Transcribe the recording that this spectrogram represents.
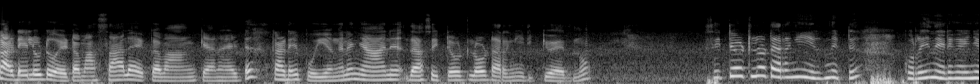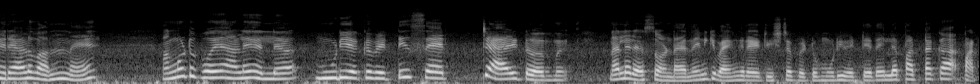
കടയിലോട്ട് പോയിട്ടോ മസാലയൊക്കെ വാങ്ങിക്കാനായിട്ട് കടയിൽ പോയി. അങ്ങനെ ഞാൻ ഇതാ സിറ്റ് ഔട്ടിലോട്ട് ഇറങ്ങിയിരിക്കുമായിരുന്നു സിറ്റ് ഔട്ടിലോട്ട് ഇറങ്ങി ഇരുന്നിട്ട് കുറേ നേരം കഴിഞ്ഞ് ഒരാൾ വന്നേ. അങ്ങോട്ട് പോയ ആളെയല്ല മുടിയൊക്കെ വെട്ടി സെറ്റായിട്ട് വന്ന്. നല്ല രസമുണ്ടായിരുന്നു. എനിക്ക് ഭയങ്കരമായിട്ട് ഇഷ്ടപ്പെട്ടു. മുടി വെട്ടിയത്. ഇല്ല പട്ടക്ക പട്ട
